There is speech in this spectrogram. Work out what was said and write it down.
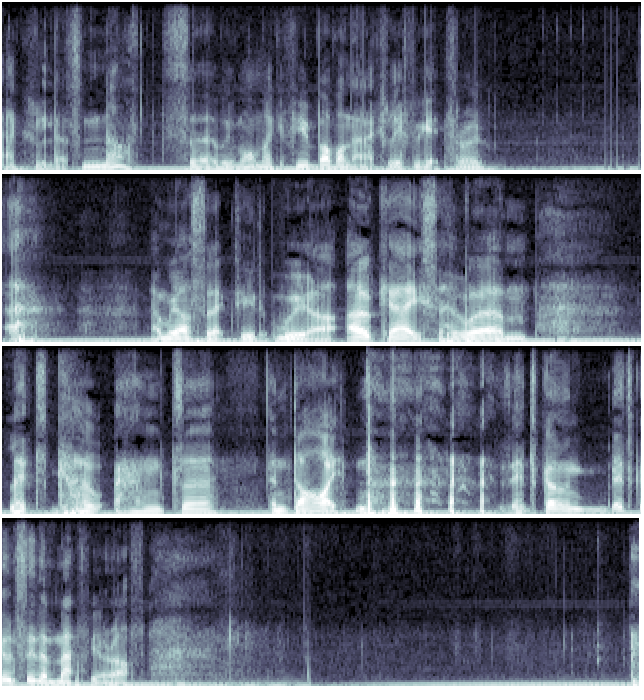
Actually, that's nuts. Uh, we might make a few bob on that actually if we get through. and we are selected. We are. Okay, so um, let's go and... Uh, and die. let's go and let's go and see the mafia off.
